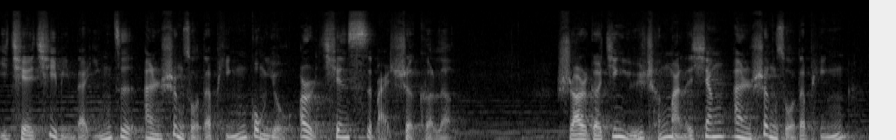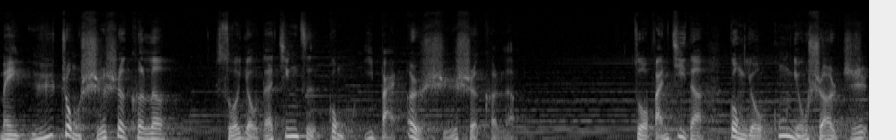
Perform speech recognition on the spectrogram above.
一切器皿的银子按圣所的瓶共有二千四百舍克勒。十二个金鱼盛满了香，按圣所的瓶，每鱼重十舍克勒，所有的金子共一百二十舍克勒。做燔祭的共有公牛十二只，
